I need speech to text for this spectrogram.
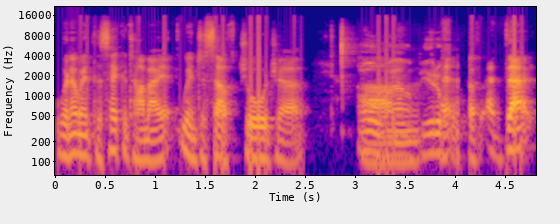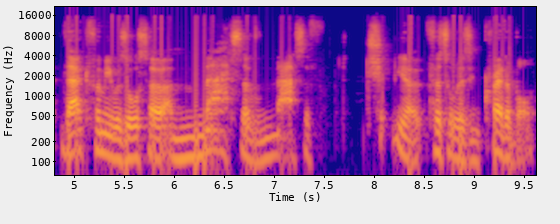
when I went the second time, I went to South Georgia. Oh um, wow, beautiful! And, and that that for me was also a massive, massive. You know, first of all, it was incredible.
